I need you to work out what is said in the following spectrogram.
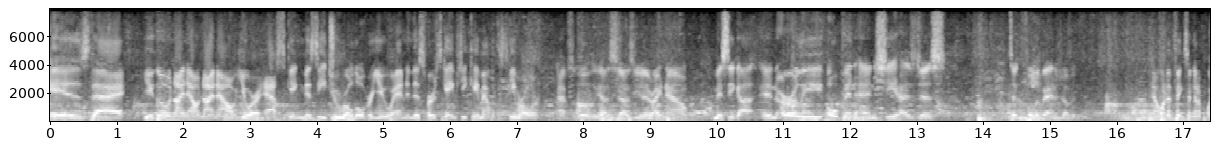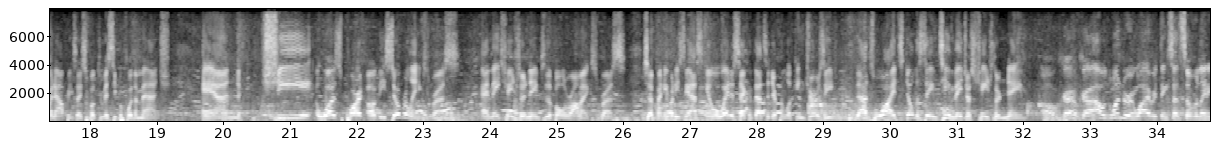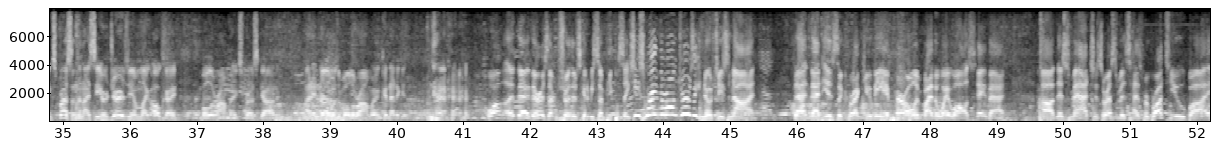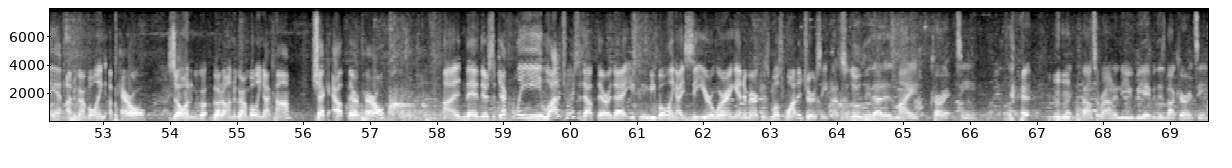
is that you go nine out, nine out, you are asking Missy to roll over you, and in this first game, she came out with a steamroller. Absolutely, yes, yes. Yeah, right now, Missy got an early open, and she has just took full advantage of it. Now, one of the things I'm going to point out, because I spoke to Missy before the match, and she was part of the Silver Lane Express, and they changed their name to the Bowl-O-Rama Express. So if anybody's asking, well, wait a second, that's a different looking jersey, that's why. It's still the same team, they just changed their name. Oh, okay, okay. I was wondering why everything said Silver Lane Express, and then I see her jersey. I'm like, okay, Bowl-O-Rama Express, got it. I didn't know there was a Bowl-O-Rama in Connecticut. Well, uh, there, there is. I'm sure there's going to be some people saying she's wearing the wrong jersey. No, she's not. That that is the correct UBA apparel. And by the way, while I'll say that, uh, this match, as the rest of it, has been brought to you by Underground Bowling Apparel. So go to undergroundbowling.com, check out their apparel, uh, and then there's a definitely a lot of choices out there that you can be bowling. I see you're wearing an America's Most Wanted jersey. Absolutely, that is my current team. like bounce around in the UBA, but this is my current team.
